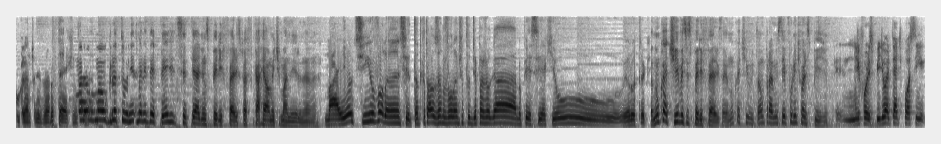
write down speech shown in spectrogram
O Gran Turismo era o técnico. Mas, mas o Gran Turismo ele depende de você ter ali uns periféricos pra ficar realmente maneiro, né? mano? Mas eu tinha o volante, tanto que eu tava usando o volante outro dia pra jogar no PC aqui o Eurotruck. Eu nunca tive esses periféricos, sabe? eu nunca tive. Então, pra mim, sempre foi Need for Speed. Need for Speed eu até, tipo assim,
